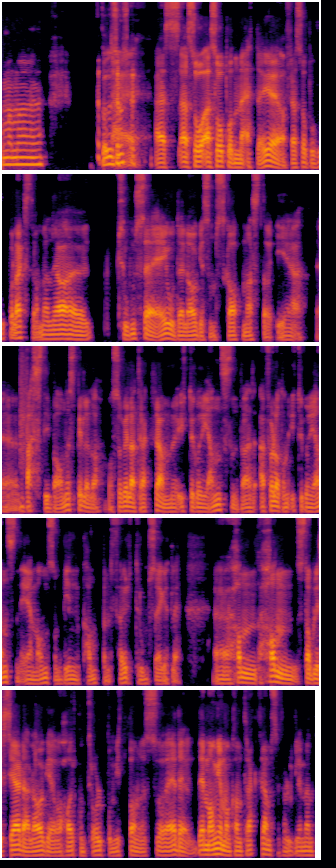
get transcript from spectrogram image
men eh, hva du syns du? Jeg, jeg, jeg, jeg så på den med ett øye, for jeg så på Fotballekstra. Men ja, Tromsø er jo det laget som skaper mest og er eh, best i banespillet. da. Og så vil jeg trekke frem Yttergård Jensen. for Jeg, føler at han Yttergård Jensen er mannen som vinner kampen for Tromsø, egentlig. Eh, han, han, stabiliserer det laget og har kontroll på midtbane. Så er det, det er mange man kan trekke frem, selvfølgelig. men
